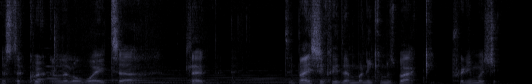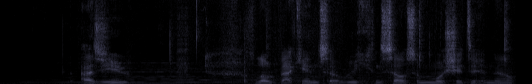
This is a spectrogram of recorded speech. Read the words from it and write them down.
Just a quick little way to let. Basically, the money comes back pretty much as you load back in, so we can sell some more shit to him now.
